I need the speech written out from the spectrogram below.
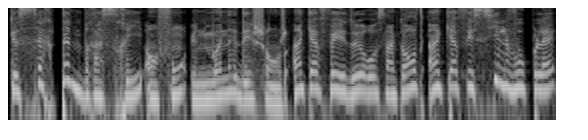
que certaines brasseries en font une monnaie d'échange. Un café 2,50 euros, un café s'il vous plaît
